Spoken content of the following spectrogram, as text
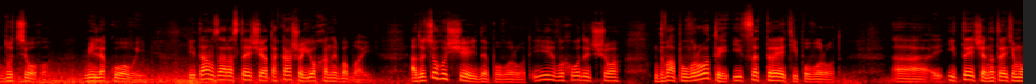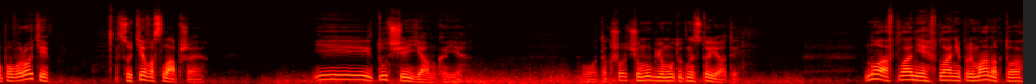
до цього, міляковий. І там зараз течія така, що йоханий бабай. А до цього ще йде поворот. І виходить, що два повороти, і це третій поворот. Е, І течія на третьому повороті суттєво слабшає. І тут ще й ямка є. О, так що чому б йому тут не стояти? Ну, а в плані, в плані приманок, то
